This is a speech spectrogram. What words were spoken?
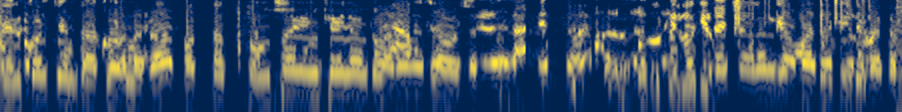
बिलकुल चिंता करू नका. फक्त तुमचं इंटेलिजन्स वाढवण्याची आवश्यकता आहे. विचारून घ्या माझ्या किती बैठक?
